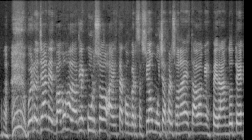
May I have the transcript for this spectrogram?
bueno, Janet, vamos a darle curso a esta conversación. Muchas personas estaban esperándote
